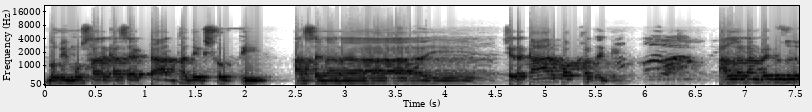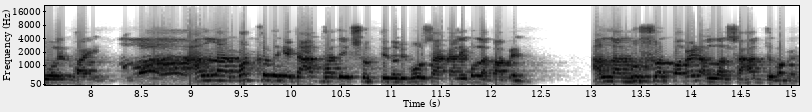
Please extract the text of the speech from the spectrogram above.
নবী মুসার কাছে একটা আধ্যাত্মিক শক্তি আছে না নাই? সেটা কার পক্ষ থেকে? আল্লাহ নামটা একটু যদি বলেন ভাই। আল্লাহর পক্ষ থেকে একটা আধ্যাত্মিক শক্তি নবী মুসা কালিমুল্লাহ পাবেন। আল্লাহর নুসরত পাবেন, আল্লাহর সাহায্য পাবেন।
